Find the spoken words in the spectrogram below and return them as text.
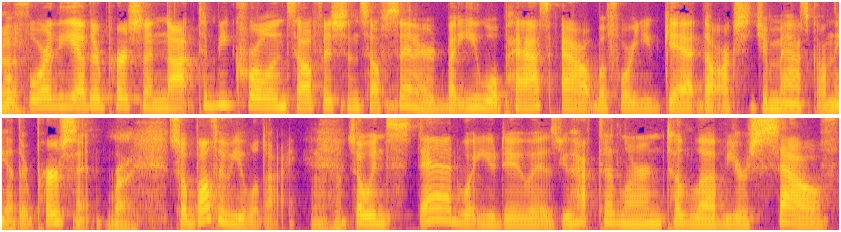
before the other person, not to be cruel and selfish and self centered, but you will pass out before you get the oxygen mask on the other person. Right. So both of you will die. Mm-hmm. So instead, what you do is you have to learn to love yourself.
